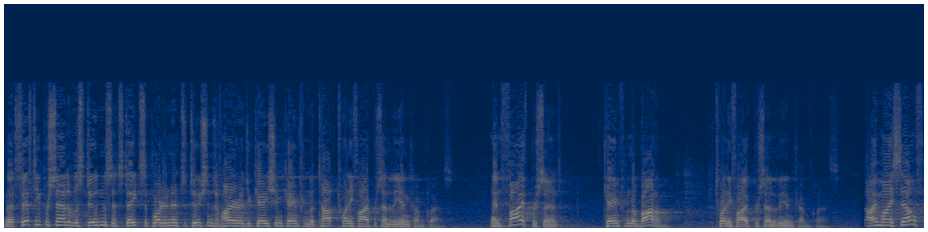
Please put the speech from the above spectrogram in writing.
that 50% of the students at state-supported institutions of higher education came from the top 25% of the income class. And 5% came from the bottom 25% of the income class. I myself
